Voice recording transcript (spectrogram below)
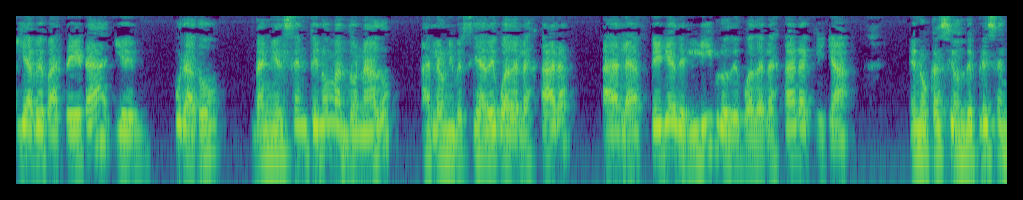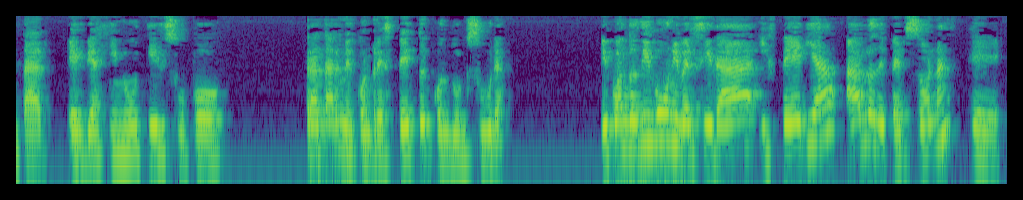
y a Barrera y el jurado Daniel Centeno Maldonado, a la Universidad de Guadalajara, a la Feria del Libro de Guadalajara, que ya en ocasión de presentar El viaje inútil supo tratarme con respeto y con dulzura. Y cuando digo universidad y feria, hablo de personas que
